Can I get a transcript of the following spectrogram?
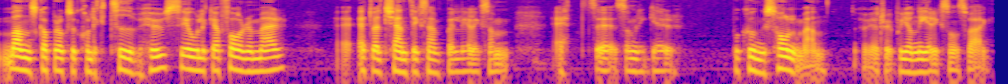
Man skapar också kollektivhus i olika former. Ett väldigt känt exempel är liksom ett eh, som ligger på Kungsholmen, jag tror på John Erikssons väg,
